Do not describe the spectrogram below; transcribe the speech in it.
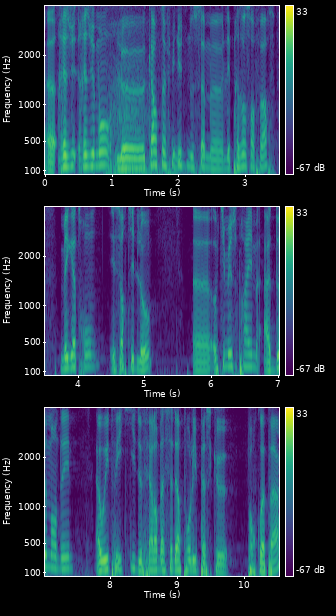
euh, résu- résumons, le 49 minutes, nous sommes euh, les présences en force. Megatron est sorti de l'eau. Optimus Prime a demandé à Witwiki de faire l'ambassadeur pour lui parce que pourquoi pas.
